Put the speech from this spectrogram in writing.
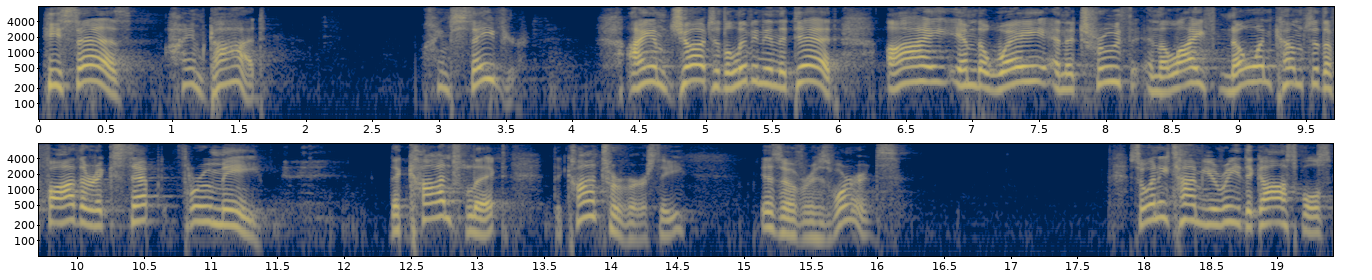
He says, I am God, I am Savior. I am judge of the living and the dead. I am the way and the truth and the life. No one comes to the Father except through me. The conflict, the controversy, is over his words. So, anytime you read the Gospels,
